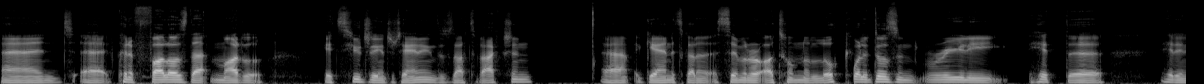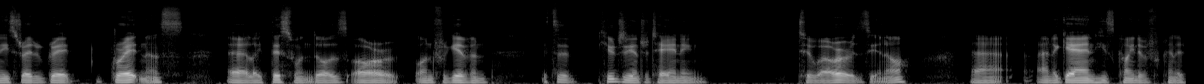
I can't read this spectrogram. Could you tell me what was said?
and uh, kind of follows that model. It's hugely entertaining. There's lots of action. Uh, again, it's got a, a, similar autumnal look. Well, it doesn't really hit the hit any straight of great greatness uh, like this one does, or Unforgiven. It's a hugely entertaining two hours, you know. Uh, and again, he's kind of kind of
